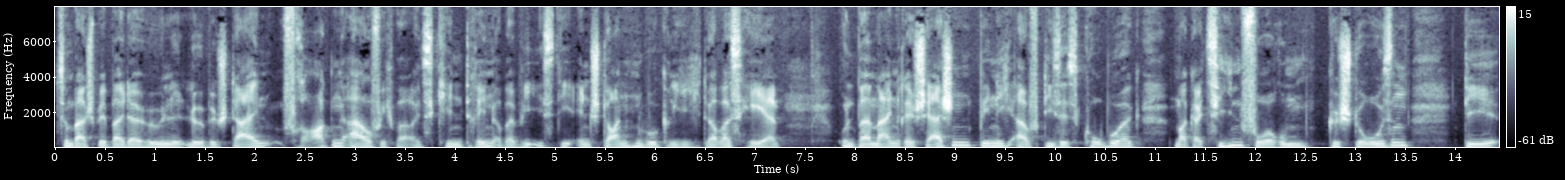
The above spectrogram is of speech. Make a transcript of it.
zum Beispiel bei der Höhle Löbelstein Fragen auf. Ich war als Kind drin, aber wie ist die entstanden? Wo kriege ich da was her? Und bei meinen Recherchen bin ich auf dieses Coburg Magazinforum gestoßen, die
